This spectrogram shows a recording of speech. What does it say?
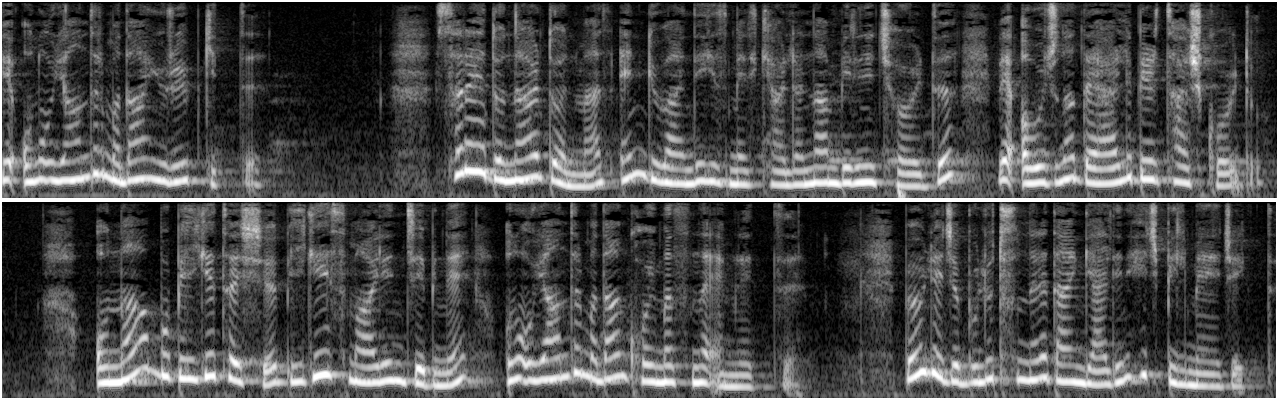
ve onu uyandırmadan yürüyüp gitti. Saraya döner dönmez en güvendiği hizmetkarlarından birini çağırdı ve avucuna değerli bir taş koydu. Ona bu bilge taşı Bilge İsmail'in cebine onu uyandırmadan koymasını emretti. Böylece bu lütfun nereden geldiğini hiç bilmeyecekti.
